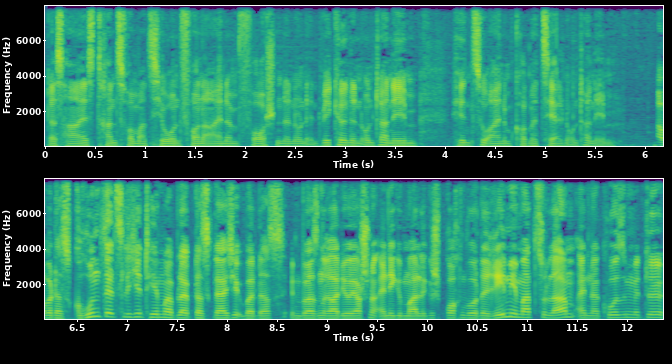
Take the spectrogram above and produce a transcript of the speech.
Das heißt Transformation von einem forschenden und entwickelnden Unternehmen hin zu einem kommerziellen Unternehmen. Aber das grundsätzliche Thema bleibt das gleiche, über das im Börsenradio ja schon einige Male gesprochen wurde. Remimazolam, ein Narkosemittel.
